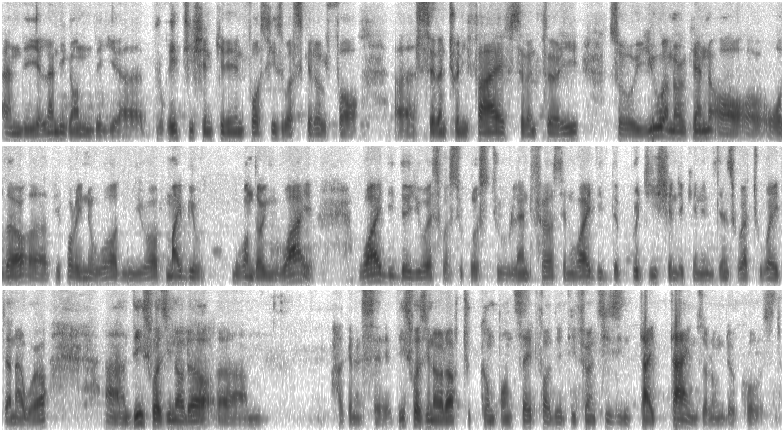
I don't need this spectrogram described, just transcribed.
and the landing on the uh, British and Canadian forces was scheduled for uh, 7:25, 7:30. So you American or, or other uh, people in the world in Europe might be wondering why why did the US was supposed to land first and why did the British and the Canadians were to wait an hour. This was in order, um, how can I say, this was in order to compensate for the differences in tight times along the coast.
